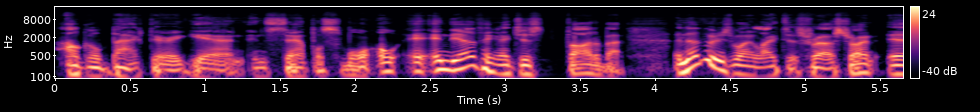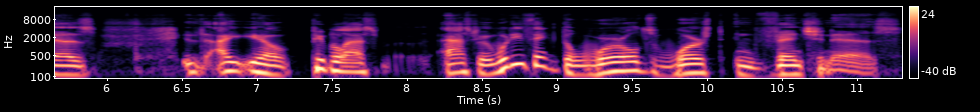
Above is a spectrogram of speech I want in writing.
I'll go back there again and sample some more. Oh, and the other thing I just thought about, another reason why I like this restaurant is, I you know people ask ask me, what do you think the world's worst invention is?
